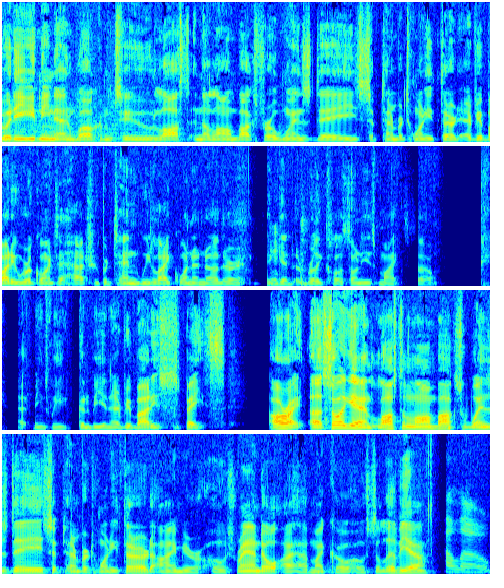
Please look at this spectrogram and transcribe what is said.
Good evening and welcome to Lost in the Long Box for Wednesday, September 23rd. Everybody, we're going to have to pretend we like one another and get really close on these mics. So that means we're going to be in everybody's space. All right, uh, so again, Lost in the Long Box, Wednesday, September 23rd. I'm your host, Randall. I have my co host, Olivia, Hello.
